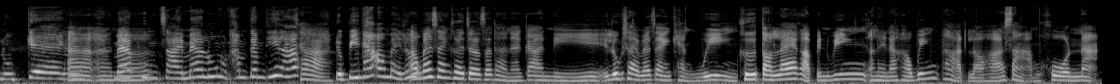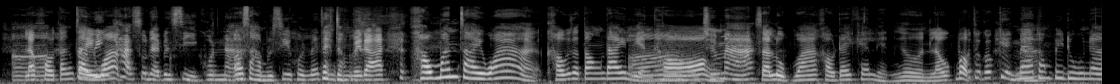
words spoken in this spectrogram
หนูเก่งอ่าๆแม่เนอะภูมิใจแม่ลูกหนูทำเต็มที่แล้วค่ะเดี๋ยวปีหน้าเอาใหม่ลูเอากแม่แจงเคยเจอสถานการณ์นี้ ลูกชายแม่แจงแข่งวิ่ง คือตอนแรกอะเป็นวิ่งอะไรนะคะ วิ่งผลัดเหรอคะสามคนน่ะอ่าแล้วเขาตั้งใจแต่วิ่งว่าผลัดส่วนใหญ่เป็นสี่คนนะเออสามหรือสี่คนแม่แจงจำไม่ได้เขามั่นใจว่าเขาจะต้องได้เหรียญทองใช่ไหมสรุปว่าเขาได้แค่เหรียญเงิน แล้วบอกแต่ก็เก่งนะแม่ต้องไปดูนะ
